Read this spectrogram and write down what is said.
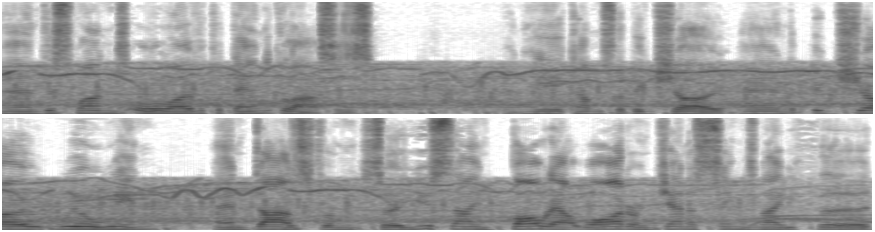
And this one's all over, put down your glasses. And here comes the big show, and the big show will win, and does from Sir Usain Bolt out wider, and Janice Sings maybe third.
